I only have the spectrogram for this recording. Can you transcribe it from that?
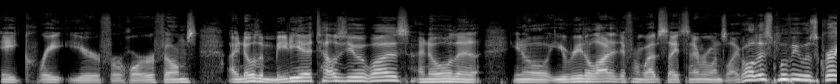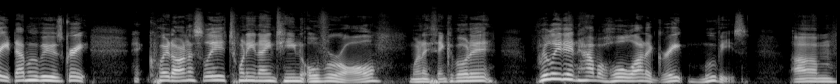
a great year for horror films. I know the media tells you it was. I know that you know you read a lot of different websites and everyone's like, "Oh, this movie was great. That movie was great." Quite honestly, 2019 overall, when I think about it, really didn't have a whole lot of great movies. Um,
